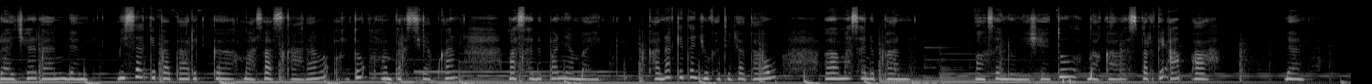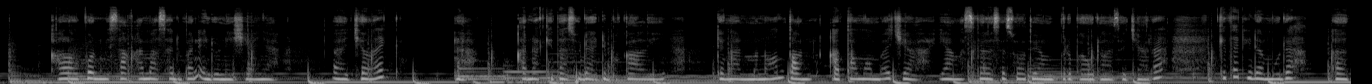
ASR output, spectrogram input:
pelajaran dan bisa kita tarik ke masa sekarang untuk mempersiapkan masa depan yang baik. Karena kita juga tidak tahu uh, masa depan bangsa Indonesia itu bakal seperti apa. Dan kalaupun misalkan masa depan Indonesia-nya uh, jelek nah karena kita sudah dibekali dengan menonton atau membaca yang segala sesuatu yang berbau dengan sejarah kita tidak mudah uh,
